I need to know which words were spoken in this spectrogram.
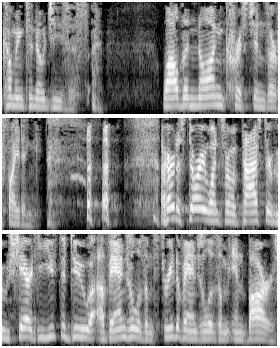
coming to know Jesus. while the non Christians are fighting. I heard a story once from a pastor who shared he used to do evangelism, street evangelism in bars.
